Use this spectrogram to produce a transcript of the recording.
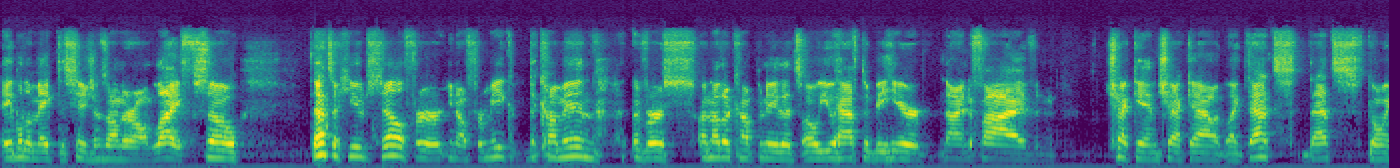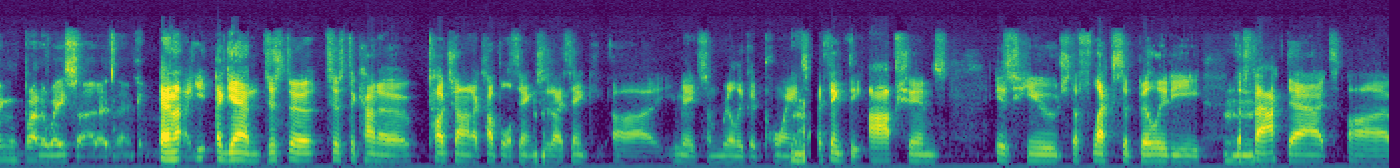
able to make decisions on their own life. So that's a huge sell for you know for me to come in versus another company that's oh you have to be here nine to five and check in check out like that's that's going by the wayside i think and again just to just to kind of touch on a couple of things that i think uh, you made some really good points. Mm-hmm. I think the options is huge. The flexibility, mm-hmm. the fact that uh,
